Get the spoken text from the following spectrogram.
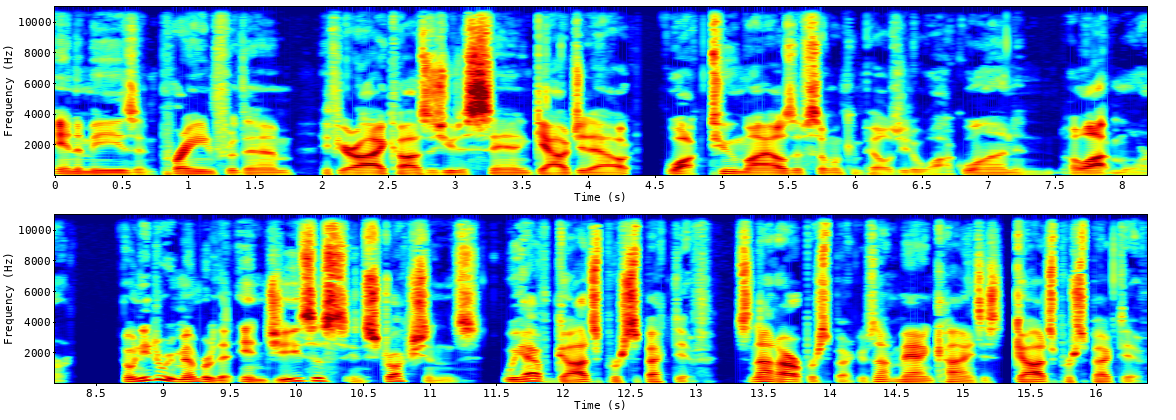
enemies and praying for them. If your eye causes you to sin, gouge it out. Walk two miles if someone compels you to walk one, and a lot more. And we need to remember that in Jesus' instructions, we have God's perspective. It's not our perspective, it's not mankind's, it's God's perspective.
